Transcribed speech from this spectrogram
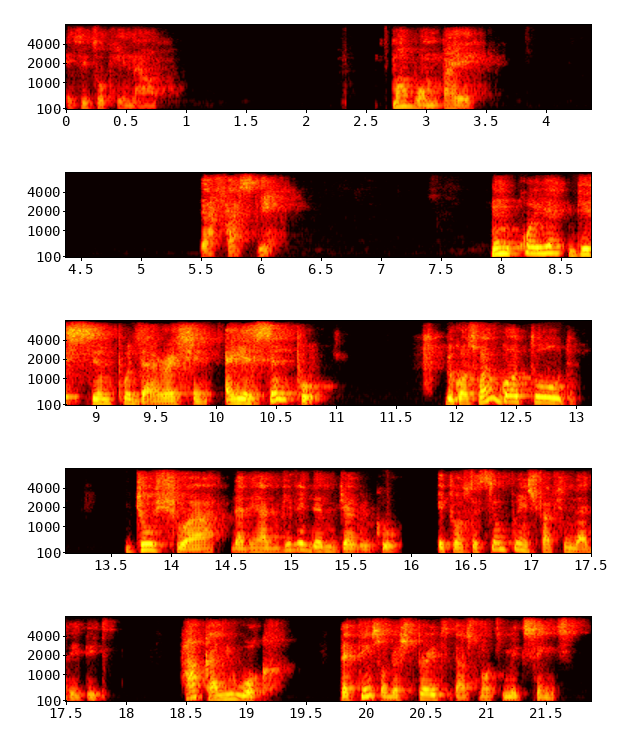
Is it okay now? Mo bɔ mpaeɛ. are fasting. Munkoye this simple direction. And it's simple. Because when God told Joshua that he had given them Jericho, it was a simple instruction that they did. How can you walk? The things of the spirit does not make sense.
